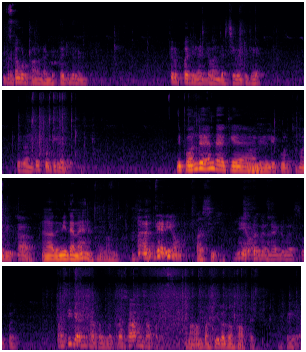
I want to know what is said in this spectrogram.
இப்படி தான் கொடுப்பாங்க லட்டு பெரிய லட்டு. திருப்பதி லட்டு வந்துருச்சு வீட்டுக்கு. இது வந்து குட்டி லட்டு. இப்போ வந்து அந்த ஒரு எலி குறிச்ச மாதிரி இருக்கா? அது நீ தானே தெரியும். பசி. எவ்வளோ பேர் லட்டு பேர் சூப்பர். பசிக்காக சாப்பிடல பிரசாதம் சாப்பிட்றேன் நான் பசியில் தான் சாப்பிட்டேன். அப்படியா?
